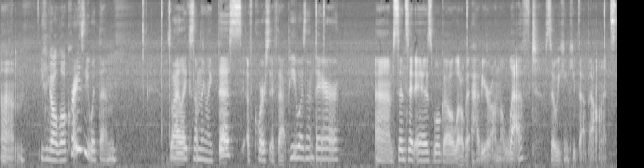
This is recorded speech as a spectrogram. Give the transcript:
um, you can go a little crazy with them. So I like something like this. Of course, if that P wasn't there, um, since it is, we'll go a little bit heavier on the left so we can keep that balance.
